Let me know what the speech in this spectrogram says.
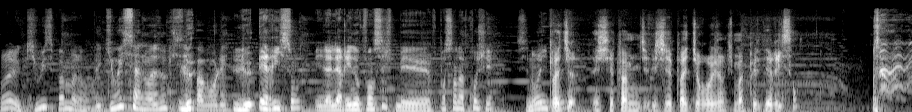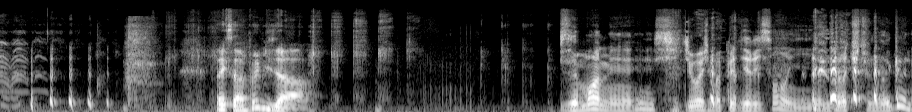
Ouais, le kiwi c'est pas mal. vrai. Le kiwi, c'est un oiseau qui Le- sait pas voler. Le hérisson, il a l'air inoffensif, mais faut pas s'en approcher. Sinon il. Pas dire- J'ai pas, me dire- j'ai pas dire aux gens que je m'appelle Hérisson. C'est vrai que c'est un peu bizarre. Excusez-moi, mais si tu vois, je m'appelle Hérisson, il me dirait que tu te fous de ma gueule.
